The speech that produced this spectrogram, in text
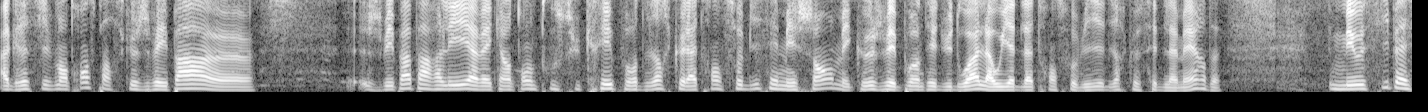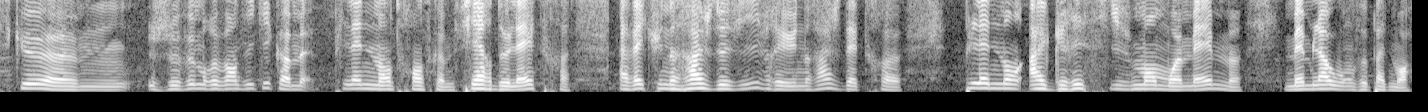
Agressivement trans parce que je vais pas, euh, je vais pas parler avec un ton tout sucré pour dire que la transphobie c'est méchant, mais que je vais pointer du doigt là où il y a de la transphobie et dire que c'est de la merde. Mais aussi parce que euh, je veux me revendiquer comme pleinement trans, comme fier de l'être, avec une rage de vivre et une rage d'être euh, pleinement agressivement moi-même, même là où on veut pas de moi.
